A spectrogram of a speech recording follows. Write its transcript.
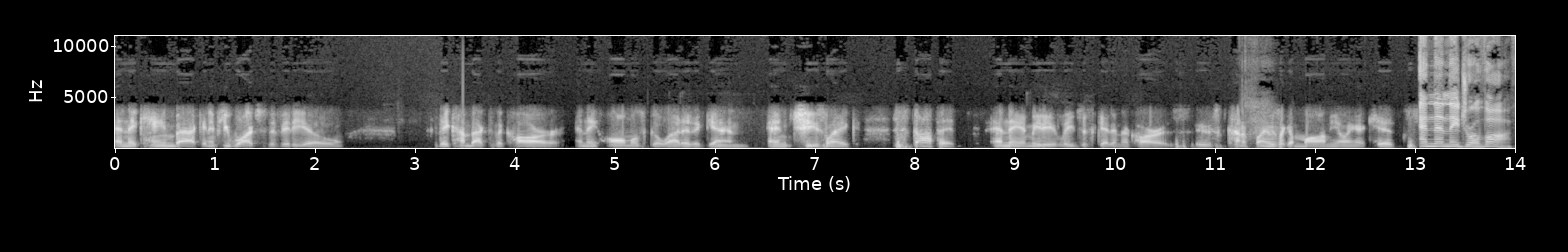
and they came back. And if you watch the video, they come back to the car and they almost go at it again. And she's like, "Stop it!" And they immediately just get in their cars. It was kind of funny. It was like a mom yelling at kids. And then they drove off.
